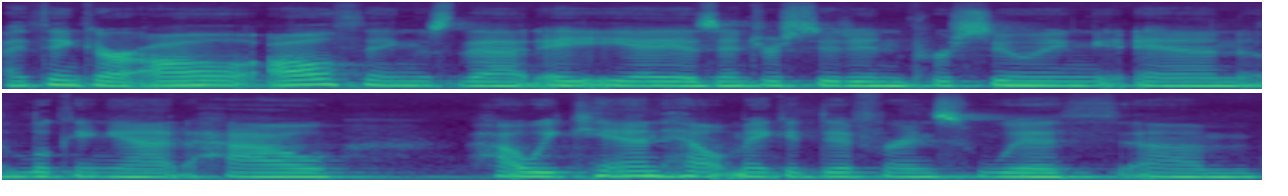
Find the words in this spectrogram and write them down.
I think are all, all things that AEA is interested in pursuing and looking at how, how we can help make a difference with um,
